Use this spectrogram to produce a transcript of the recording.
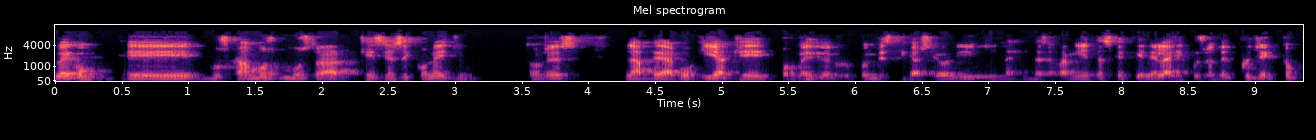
Luego, eh, buscamos mostrar qué se hace con ello. Entonces, la pedagogía que por medio del grupo de investigación y, las herramientas que tiene la ejecución del proyecto,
